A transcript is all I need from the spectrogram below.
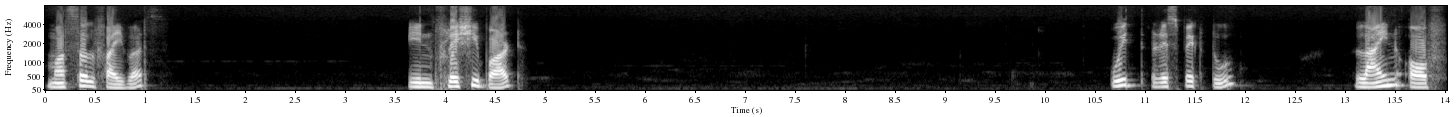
muscle fibers in fleshy part with respect to line of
